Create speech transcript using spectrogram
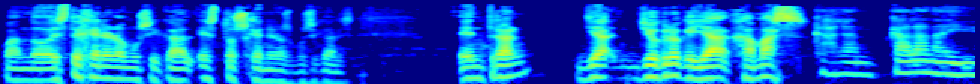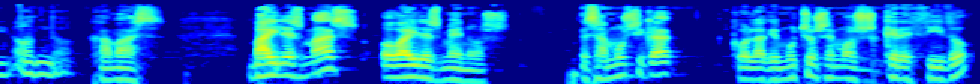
cuando este género musical, estos géneros musicales entran, ya, yo creo que ya jamás, Calan, calan ahí, hondo. jamás, bailes más o bailes menos. Esa música con la que muchos hemos crecido,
